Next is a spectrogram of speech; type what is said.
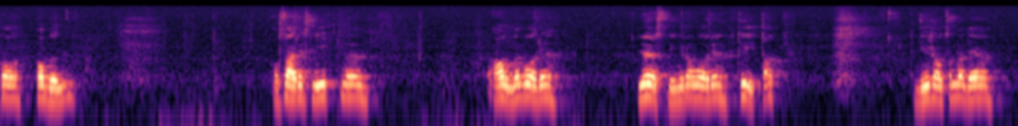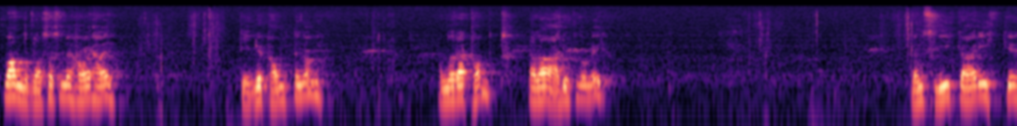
på, på bunnen. Og så er det slik med alle våre løsninger og våre tiltak. Det blir sånn som med det vannglasset som jeg har her. Det blir tomt en gang. Og når det er tomt, ja, da er det jo ikke noe mer. Men slik er det ikke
